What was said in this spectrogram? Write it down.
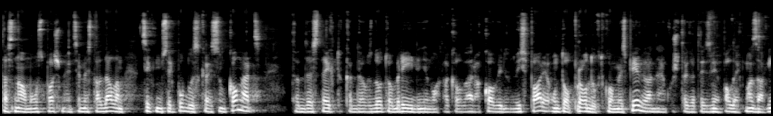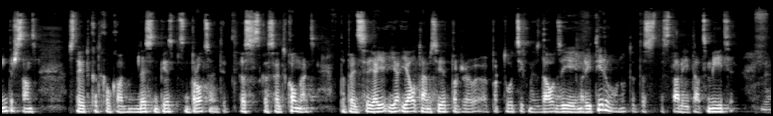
tas nav mūsu pašmērķis. Ja mēs tā dalām, cik mums ir publiskais un komerciāls, tad es teiktu, ka uz doto brīdi, ņemot vērā Covid un vispār, un to produktu, ko mēs piegādājam, kurš tagad aizvien paliek mazāk interesants, es teiktu, ka kaut kādi 10-15% ir tas, kas ir komerciāls. Tāpēc, ja, ja jautājums iet par, par to, cik daudz ieejam arī tirgu, nu, tad tas, tas arī tāds mīts. Jā.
